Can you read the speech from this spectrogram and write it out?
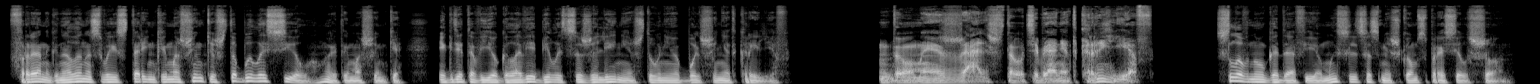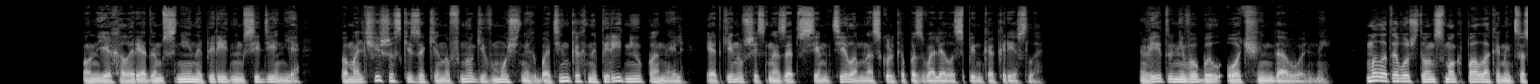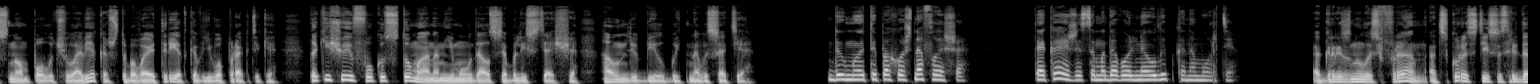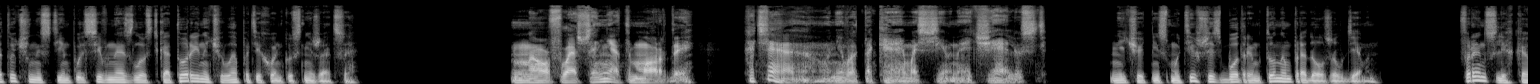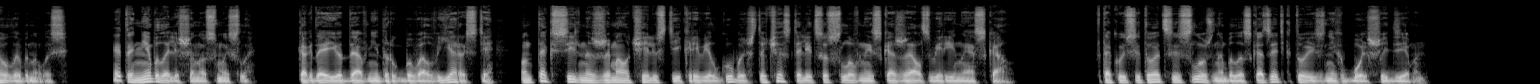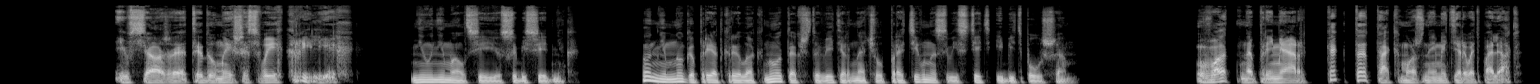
Фран гнала на своей старенькой машинке, что было сил у этой машинки, и где-то в ее голове билось сожаление, что у нее больше нет крыльев. думаешь, жаль, что у тебя нет крыльев?» Словно угадав ее мысль, со смешком спросил Шон. Он ехал рядом с ней на переднем сиденье, по-мальчишески закинув ноги в мощных ботинках на переднюю панель и откинувшись назад всем телом, насколько позволяла спинка кресла. Вид у него был очень довольный. Мало того, что он смог полакомиться сном получеловека, что бывает редко в его практике, так еще и фокус с туманом ему удался блестяще, а он любил быть на высоте. Думаю, ты похож на Флэша. Такая же самодовольная улыбка на морде. Огрызнулась Фран от скорости и сосредоточенности, импульсивная злость которой начала потихоньку снижаться. «Но у Флэша нет морды. Хотя у него такая массивная челюсть. Ничуть не смутившись, бодрым тоном продолжил демон. Фрэн слегка улыбнулась. Это не было лишено смысла. Когда ее давний друг бывал в ярости, он так сильно сжимал челюсти и кривил губы, что часто лицо словно искажал звериный оскал. В такой ситуации сложно было сказать, кто из них больше демон. «И все же ты думаешь о своих крыльях?» Не унимался ее собеседник. Он немного приоткрыл окно, так что ветер начал противно свистеть и бить по ушам. «Вот, например, как-то так можно имитировать полет.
